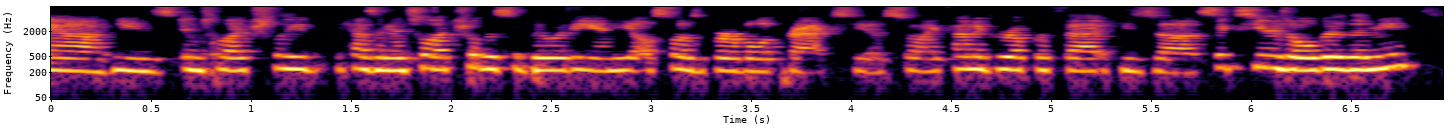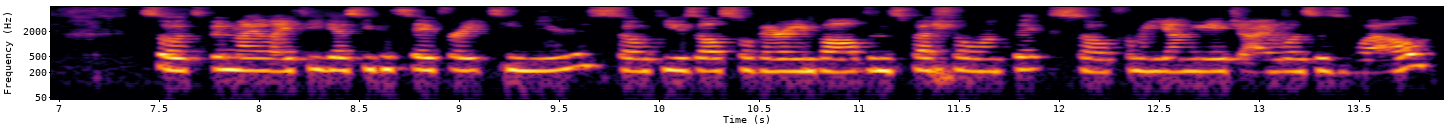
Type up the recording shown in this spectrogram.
Uh, he's intellectually has an intellectual disability, and he also has verbal apraxia. So I kind of grew up with that. He's uh, six years older than me, so it's been my life, I guess you could say, for 18 years. So he's also very involved in Special Olympics. So from a young age, I was as well.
